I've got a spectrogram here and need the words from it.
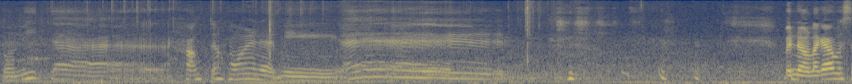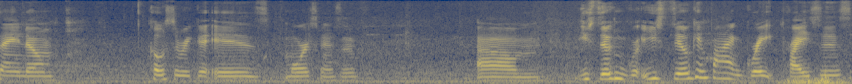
bonita. Honk the horn at me. Hey. but no, like I was saying though, Costa Rica is more expensive um, you still can you still can find great prices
